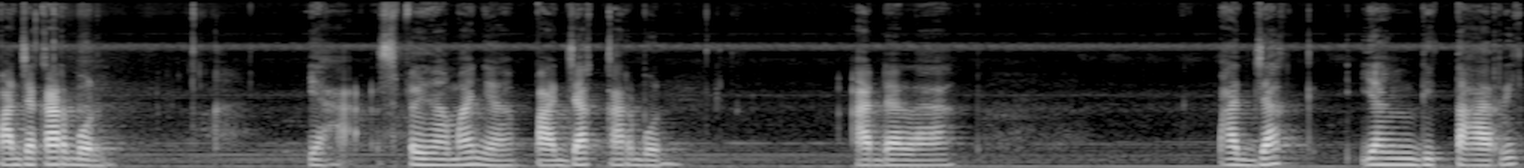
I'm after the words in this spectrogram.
Pajak karbon. Ya seperti namanya pajak karbon adalah pajak yang ditarik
